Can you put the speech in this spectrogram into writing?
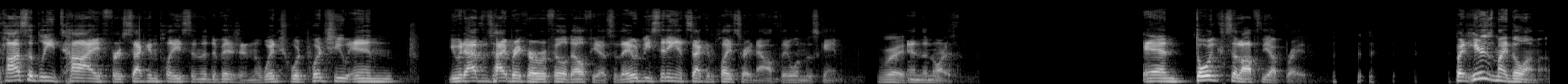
possibly tie for second place in the division, which would put you in. You would have the tiebreaker over Philadelphia, so they would be sitting at second place right now if they won this game, right in the North. And doinks it off the upright. but here's my dilemma,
